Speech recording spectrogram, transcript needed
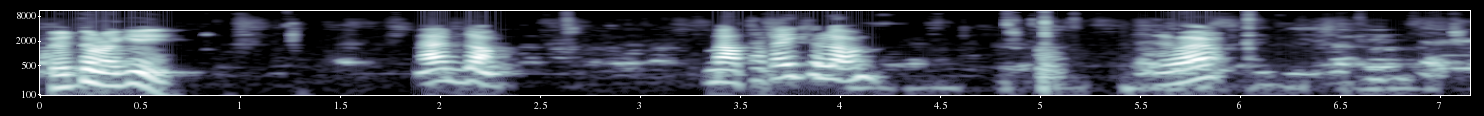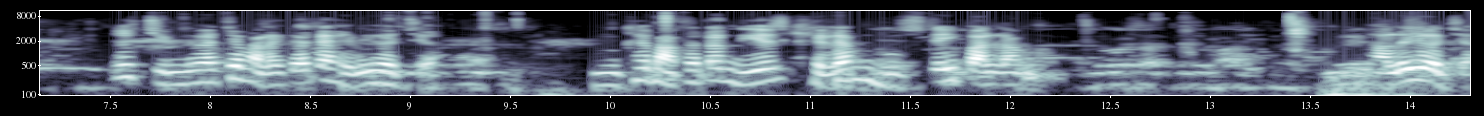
তাই তো নাকি? একদম। মাথাটাই খেলাম। এবার যে চিংড়ি মাছের মালাইকারিটা হেভি হয়েছে। মুখে মাথাটা দিয়ে খেলাম বুঝতেই পারলাম ভালোই হয়েছে।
